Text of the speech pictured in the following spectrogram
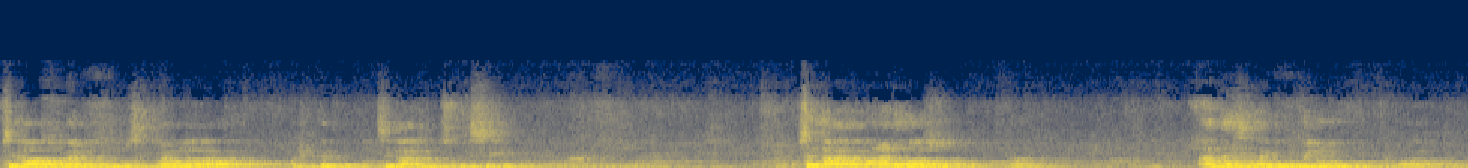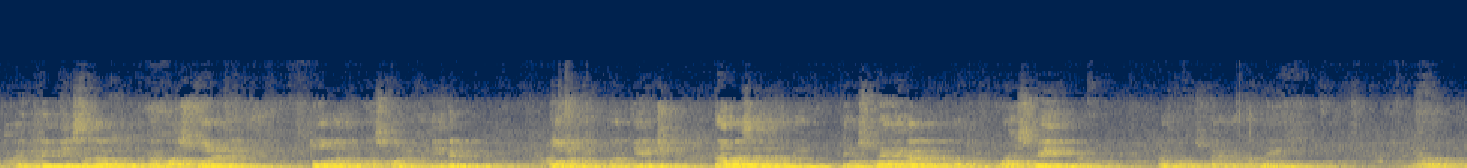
sei lá, que, vai, que música que vai rolar lá, acho que deve, sei lá, que música, nem sei. Sei lá, é balada gospel. Ah, mas aí eu vi no, a, a entrevista da, da pastora que dona, pastora, líder, dona do ambiente. Não, mas ela também uns pega, né? Mas com respeito, né? Mas tem uns pega também. Não.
